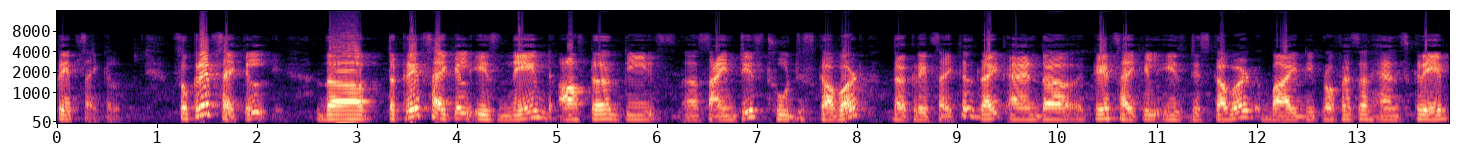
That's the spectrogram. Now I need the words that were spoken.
Krebs cycle. So, Krebs cycle the the Krebs cycle is named after the uh, scientist who discovered the Krebs cycle right and the Krebs cycle is discovered by the professor Hans Krebs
